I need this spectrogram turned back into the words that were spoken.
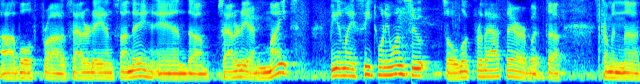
uh, both uh, Saturday and Sunday. And um, Saturday I might be in my C21 suit, so look for that there. But come and uh,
